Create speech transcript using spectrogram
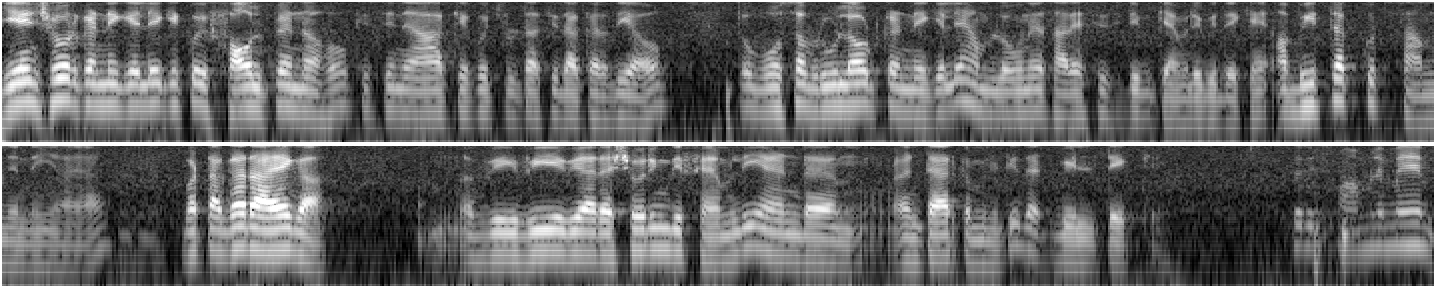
ये इंश्योर करने के लिए कि कोई फाउल पे ना हो, किसी ने आके कुछ उल्टा सीधा कर दिया हो। तो वो सब रूल आउट करने के लिए हम लोगों ने सारे सीसीटीवी कैमरे भी देखे हैं। अभी तक कुछ सामने नहीं आया है। बट अगर आएगा we we we are assuring the family and entire community that will take care sir, इस मामले में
